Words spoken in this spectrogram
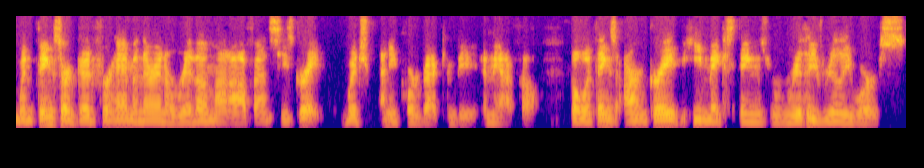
when things are good for him and they're in a rhythm on offense, he's great, which any quarterback can be in the NFL. But when things aren't great, he makes things really, really worse.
